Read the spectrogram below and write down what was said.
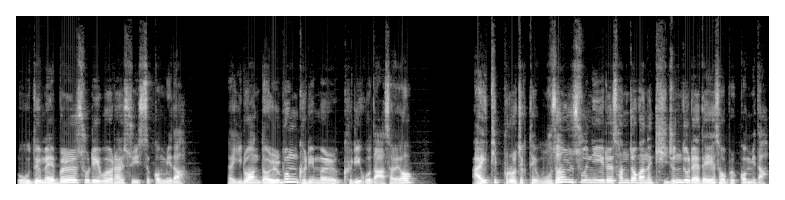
로드맵을 수립을 할 수 있을 겁니다. 자, 이러한 넓은 그림을 그리고 나서요, IT 프로젝트의 우선순위를 선정하는 기준들에 대해서 볼 겁니다.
